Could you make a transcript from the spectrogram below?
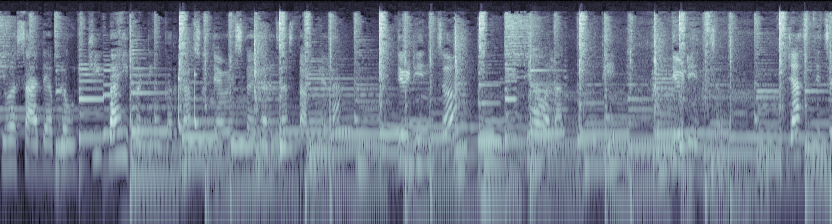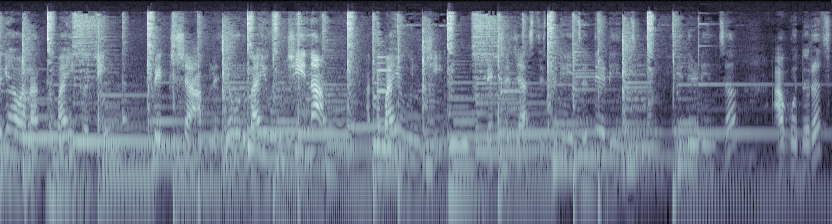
किंवा साध्या ब्लाऊजची बाही कटिंग करत असतो त्यावेळेस काय करायचं असतं आपल्याला? दीड इंच घ्यावं लागतं. किती? दीड इंच जास्तीचं घ्यावं लागतं बाही कटिंगपेक्षा आपल्या जेवढी बाही उंची ना आता बाही उंची अगोदरच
